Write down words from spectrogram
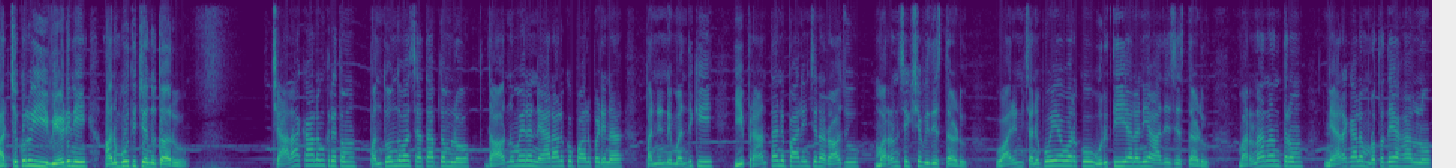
అర్చకులు ఈ వేడిని అనుభూతి చెందుతారు. చాలా కాలం క్రితం పంతొమ్మిదవ శతాబ్దంలో దారుణమైన నేరాలకు పాల్పడిన పన్నెండు మందికి ఈ ప్రాంతాన్ని పాలించిన రాజు మరణశిక్ష విధిస్తాడు. వారిని చనిపోయే వరకు ఉరి తీయాలని ఆదేశిస్తాడు. మరణానంతరం నేరగాల మృతదేహాలను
